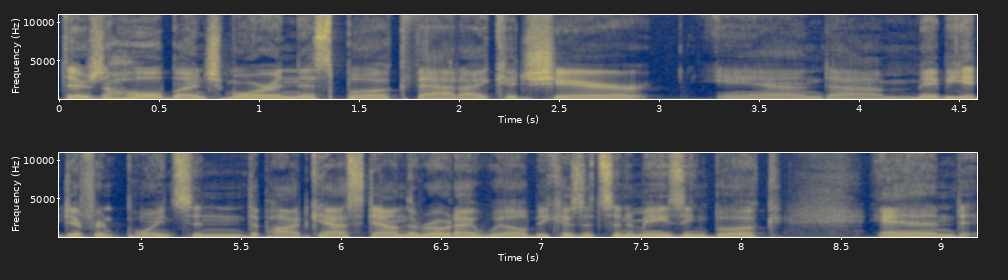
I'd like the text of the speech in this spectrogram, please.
There's a whole bunch more in this book that I could share, and um, maybe at different points in the podcast down the road, I will because it's an amazing book and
